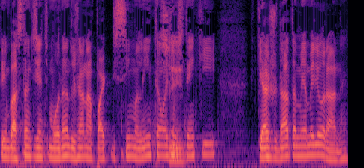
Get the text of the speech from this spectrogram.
Tem bastante gente morando já na parte de cima ali, então Sim. a gente tem que que ajudar também a melhorar, né?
